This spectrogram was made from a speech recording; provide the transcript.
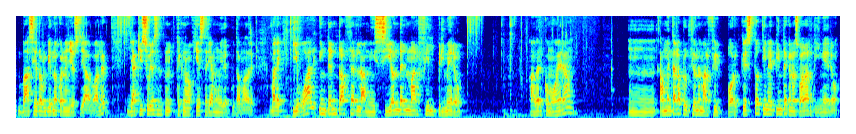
vas a ir rompiendo con ellos ya, ¿vale? Y aquí si hubiese tecnología estaría muy de puta madre. Vale, igual intento hacer la misión del marfil primero. A ver cómo era. Mm, aumentar la producción de marfil, porque esto tiene pinta que nos va a dar dinero.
